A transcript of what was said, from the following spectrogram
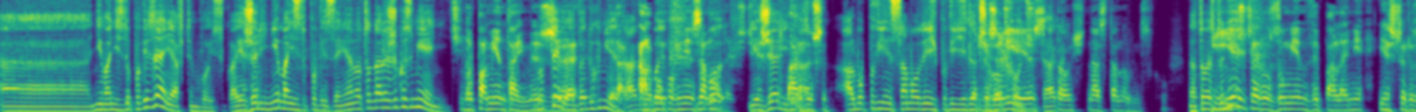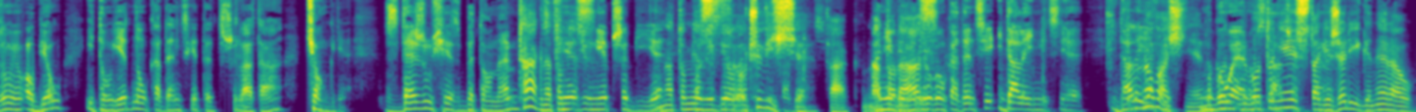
e, nie ma nic do powiedzenia w tym wojsku. A jeżeli nie ma nic do powiedzenia, no to należy go zmienić. No pamiętajmy, no że... tyle, według mnie, tak. tak? Albo no bo, powinien sam odejść. Jeżeli, Bardzo tak, szybko. Albo powinien sam odejść i powiedzieć, dlaczego jeżeli odchodzi. jest tak? ktoś na stanowisku. Natomiast I to nie jeszcze rozumiem wypalenie, jeszcze rozumiem objął i tą jedną kadencję, te trzy lata ciągnie zderzył się z betonem, tak, natomiast nie przebije, natomiast to nie oczywiście, tak. No a nie biorę raz... drugą kadencję i dalej nic nie... I dalej no właśnie, no bo, bo to nie jest tak, jeżeli generał,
